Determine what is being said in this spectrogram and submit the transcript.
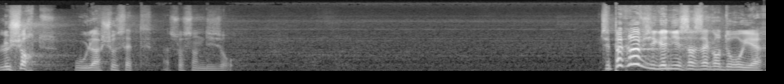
Le short ou la chaussette à 70 euros. C'est pas grave, j'ai gagné 150 euros hier.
